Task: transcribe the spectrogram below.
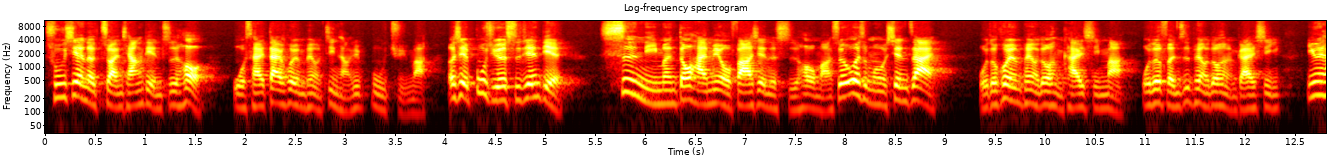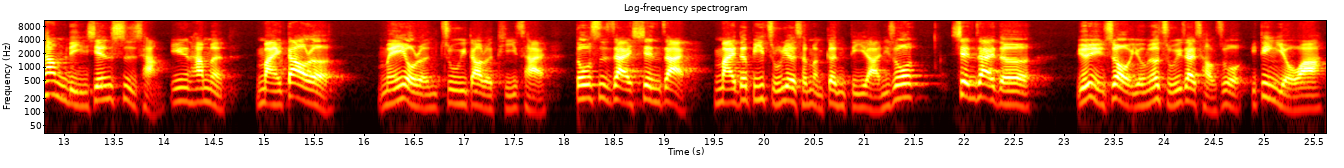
出现了转强点之后，我才带会员朋友进场去布局嘛。而且布局的时间点是你们都还没有发现的时候嘛。所以为什么我现在我的会员朋友都很开心嘛？我的粉丝朋友都很开心，因为他们领先市场，因为他们买到了没有人注意到的题材。都是在现在买的比主力的成本更低啦。你说现在的元宇宙有没有主力在炒作？一定有啊。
